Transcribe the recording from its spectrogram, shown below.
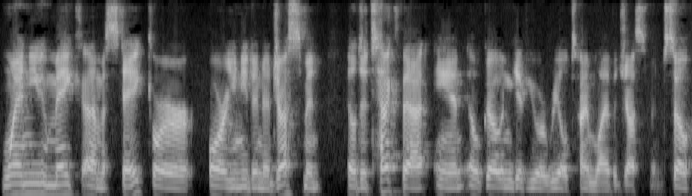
When you make a mistake or or you need an adjustment it'll detect that and it'll go and give you a real time live adjustment. So,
